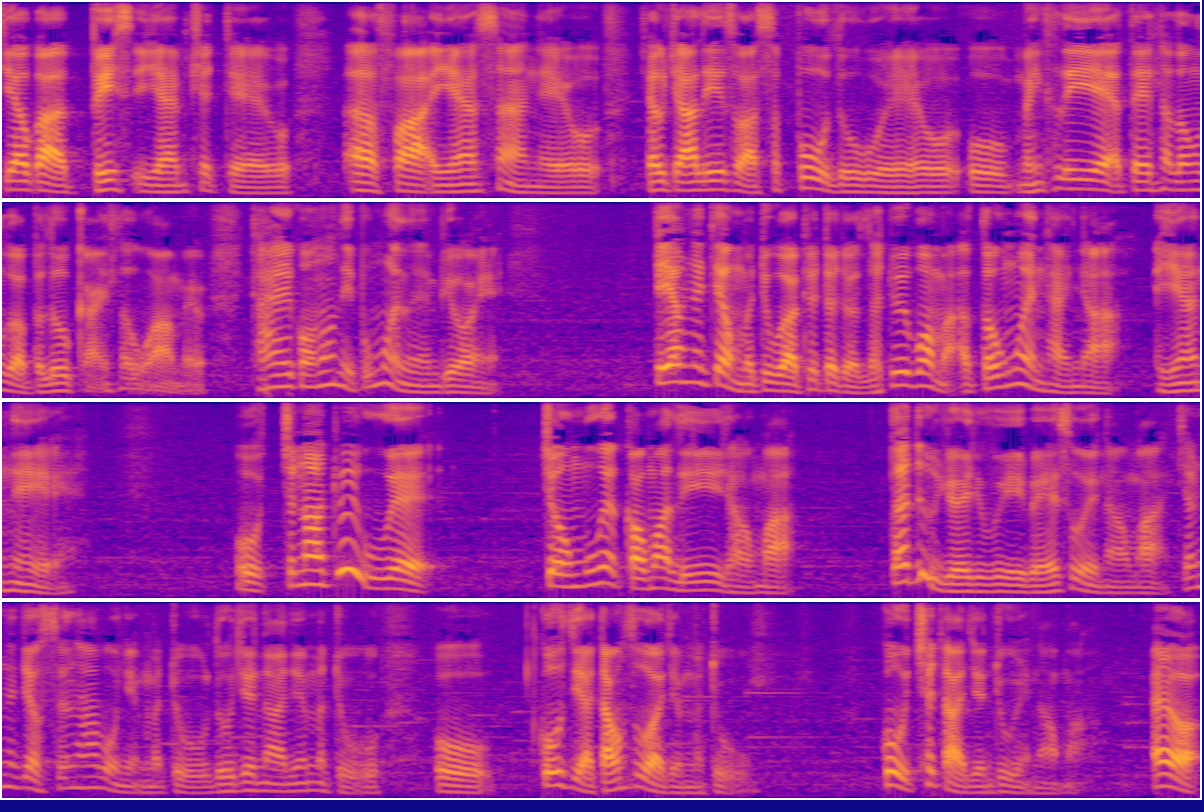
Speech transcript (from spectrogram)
တယောက်က base အရန်ဖြစ်တယ်ဟို alpha အရန်ဆန်တယ်ဟိုယောက်ျားလေးဆိုတာ support လို့ဝယ်ဟိုဟို main ကလေးရဲ့အသေးနှလုံးဆိုတာဘယ်လိုကင်လှုပ်ရမလဲဒါရေကောင်လုံးနေပုံမှန်လင်းပြောရင်တယောက်နဲ့တယောက်မတူတာဖြစ်တတ်တော့လက်တွေ့ဘဝမှာအသုံးဝင်နိုင်တာအရန်နေဟိုကျွန်တော်တွေ့ဘူးရဲ့ ကြုံမှုရဲ့ကောင်းမလေးတောင်မှတတ်တူရွယ်သူတွေပဲဆိုရင်တော့မှတယောက်နဲ့တယောက်စဉ်းစားပုံချင်းမတူလိုချင်တာချင်းမတူဟိုကိုယ်စီကတောင်းဆိုရချင်းမတူကိုယ်ချက်တာချင်းတူရင်တော့မှအဲ့တော့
